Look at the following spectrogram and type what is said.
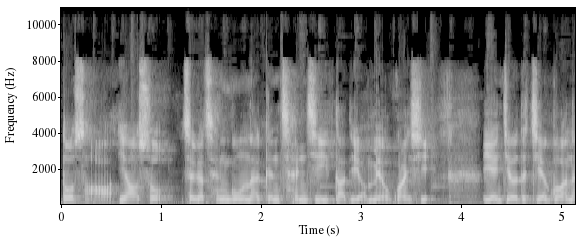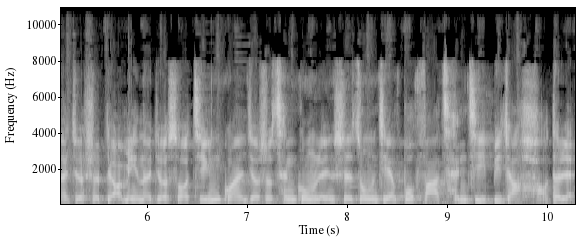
多少要素，这个成功呢，跟成绩到底有没有关系？研究的结果呢，就是表明呢，就是说，尽管就是成功人士中间不乏成绩比较好的人。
